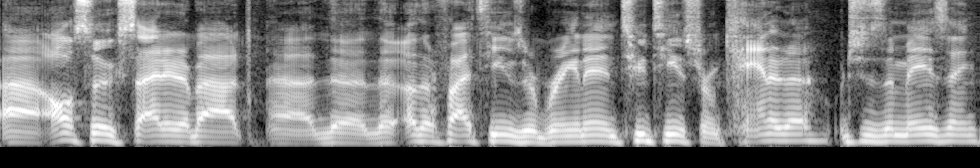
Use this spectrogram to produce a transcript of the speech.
Uh, also excited about uh, the the other five teams we're bringing in. Two teams from Canada, which is amazing.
